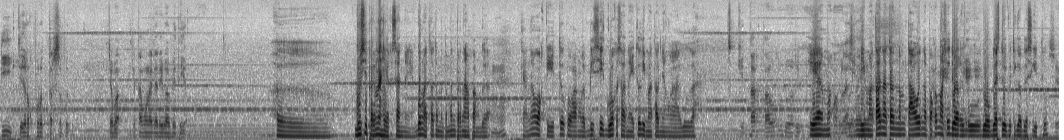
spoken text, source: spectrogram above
di jeruk purut tersebut? Coba kita mulai dari Babetio. eh gue sih pernah ya ke sana ya. Gue nggak tahu teman-teman pernah apa enggak. Hmm, Karena waktu itu kurang lebih sih gue ke sana itu lima tahun yang lalu lah. Sekitar tahun 2000 Iya, ma- 15 lima tahun atau enam tahun apakah Oke, masih oke, 2012 2013 gitu. sip.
